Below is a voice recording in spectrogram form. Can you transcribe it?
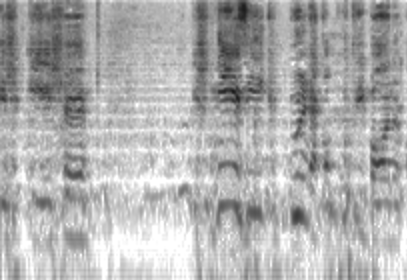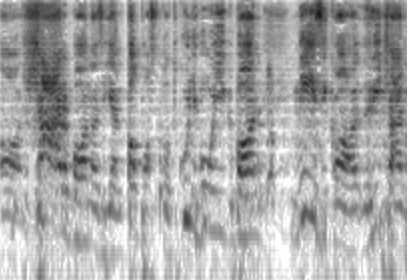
És, és, és nézik, ülnek a putriban, a sárban, az ilyen tapasztott kunyhóikban, nézik a Richard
